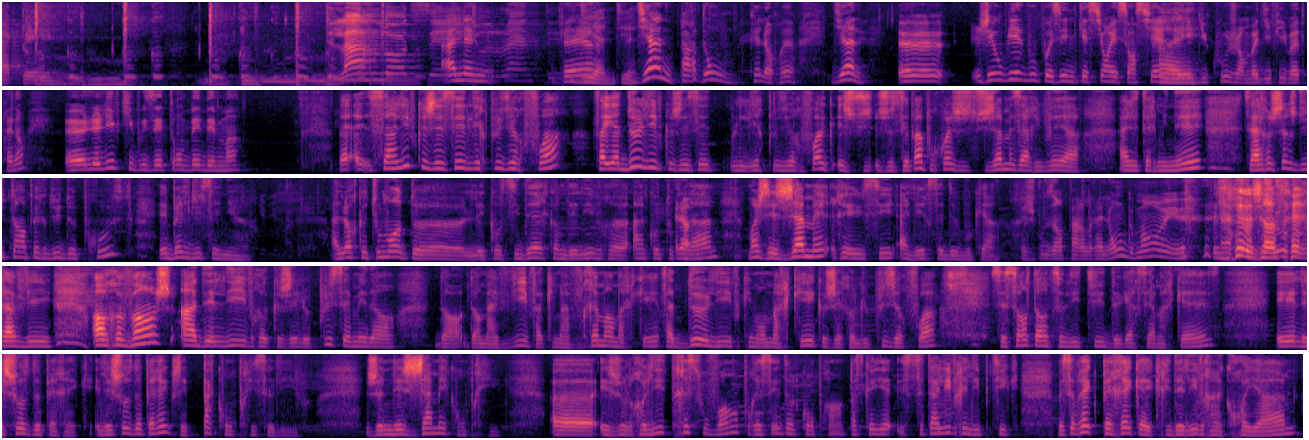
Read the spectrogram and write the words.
Happy. Diane, Diane. pardon, quelle horreur. Diane, euh, j'ai oublié de vous poser une question essentielle et du coup, j'en modifie votre prénom. Euh, le livre qui vous est tombé des mains ben, C'est un livre que j'ai essayé de lire plusieurs fois. Enfin, il y a deux livres que j'ai essayé de lire plusieurs fois et je ne sais pas pourquoi je suis jamais arrivée à, à les terminer. C'est La recherche du temps perdu de Proust et Belle du Seigneur alors que tout le monde euh, les considère comme des livres euh, incontournables. Alors, Moi, j'ai jamais réussi à lire ces deux bouquins. Je vous en parlerai longuement. J'en serais ravie. En revanche, un des livres que j'ai le plus aimé dans, dans, dans ma vie, enfin qui m'a vraiment marqué, enfin deux livres qui m'ont marqué, que j'ai relus plusieurs fois, c'est Cent ans de solitude de Garcia Marquez et Les choses de Pérec. Et Les choses de Pérec, j'ai pas compris ce livre. Je ne l'ai jamais compris. Euh, et je le relis très souvent pour essayer de le comprendre, parce que c'est un livre elliptique. Mais c'est vrai que Pérec a écrit des livres incroyables.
